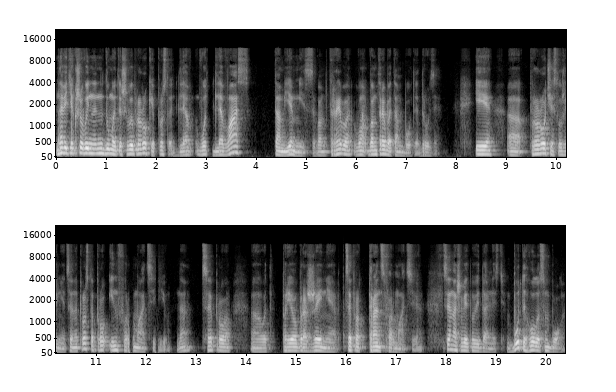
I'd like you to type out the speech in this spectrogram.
Навіть якщо ви не думаєте, що ви пророки, просто для, от для вас там є місце. Вам треба, вам, вам треба там бути, друзі. І е, пророче служіння це не просто про інформацію, да? це про е, от, преображення, це про трансформацію. Це наша відповідальність бути голосом Бога.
